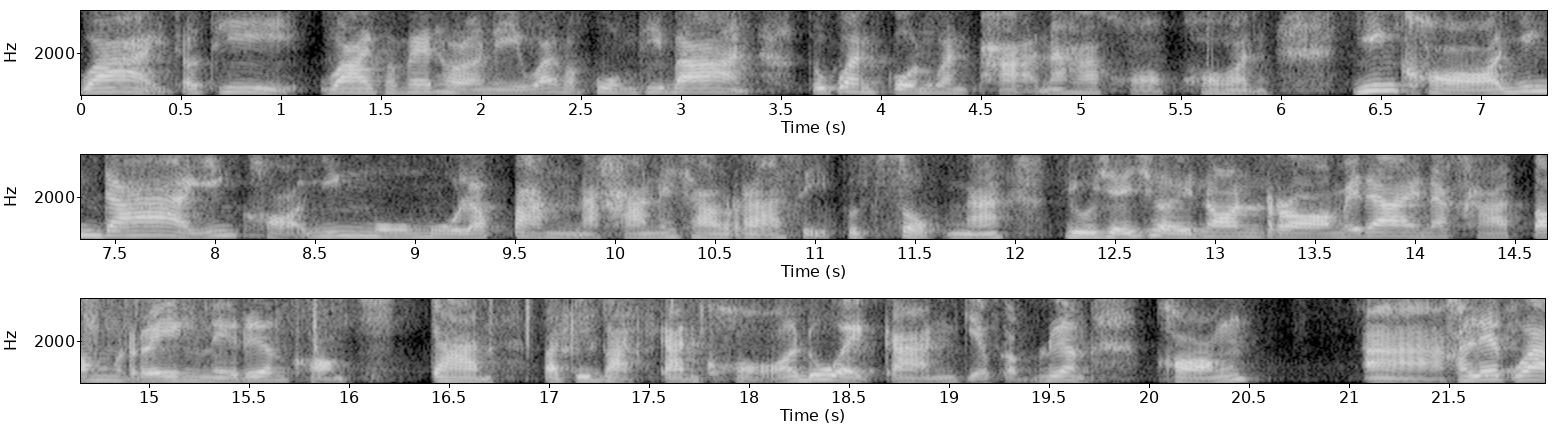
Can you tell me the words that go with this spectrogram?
ไหว้เจ้าที่ไหว้พระแม่ธรณีไหว้พระภูมิที่บ้าน ทุกวันโกนวันพระนะคะ ขอพร ยิ่งขอยิ่งได้ ยิ่งขอยิ่งมูมูแล้วปังนะคะ ในชาวราศีพฤษภนะ อยู่เฉยๆ นอนรอไม่ได้นะคะ ต้องเร่งในเรื่องของการปฏิบัติการขอด้วยการเกี่ยวกับเรื่องของ อ่าเขาเรียกว่า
